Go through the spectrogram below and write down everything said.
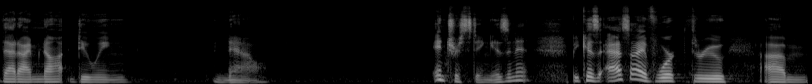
that I'm not doing now? Interesting, isn't it? Because as I've worked through um,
